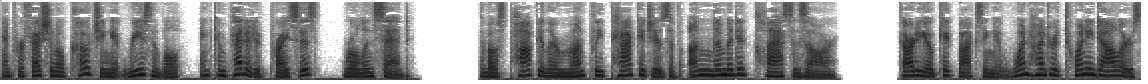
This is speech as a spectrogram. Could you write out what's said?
and professional coaching at reasonable and competitive prices, Roland said. The most popular monthly packages of unlimited classes are Cardio Kickboxing at $120,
